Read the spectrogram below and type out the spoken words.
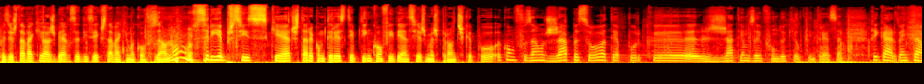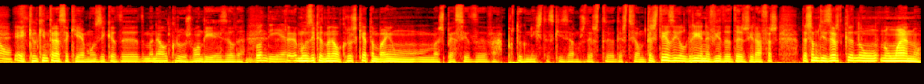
Pois eu estava aqui aos berros a dizer que estava aqui uma confusão. Não seria preciso sequer estar a cometer esse tipo de inconfidências, mas pronto, escapou. A confusão já passou, até porque eh, já temos em fundo aquilo que interessa. Ricardo, então, É aquilo que interessa aqui, é a música de, de Manel Cruz. Bom dia, Isilda. bom dia. A música de Manel Cruz, que é também um- uma espécie de vá, protagonista, se quisermos, deste, deste filme. Tristeza e alegria na vida das girafas. Deixa-me dizer-te que num, num ano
